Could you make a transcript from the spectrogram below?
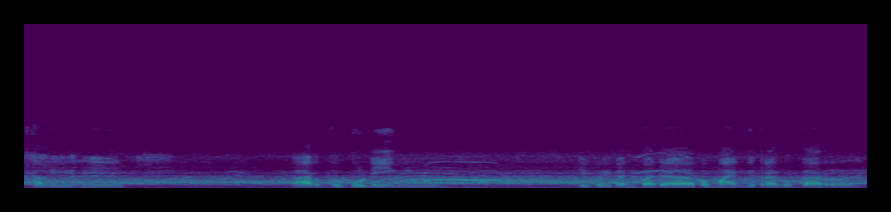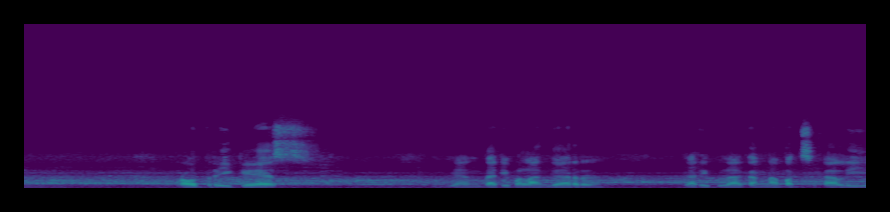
Kali ini kartu kuning diberikan pada pemain Mitra Kukar Rodriguez yang tadi melanggar dari belakang nampak sekali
